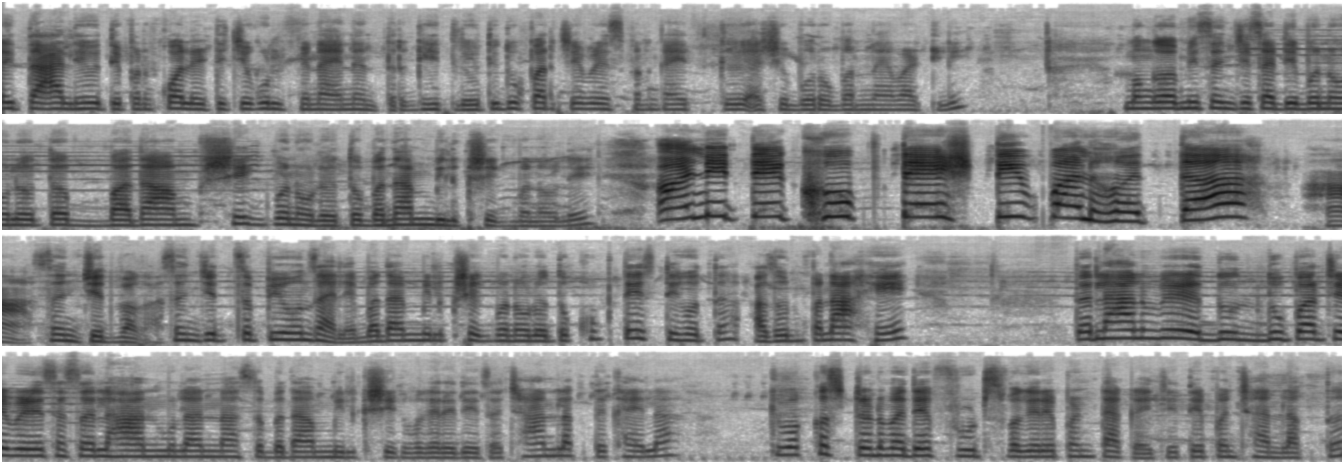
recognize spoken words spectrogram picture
इथं आली होती पण क्वालिटीची कुल्फी नाही नंतर घेतली होती. दुपारच्या वेळेस पण काही इतकी अशी बरोबर नाही वाटली. मग मी संचितसाठी बनवलं होतं बदाम शेक बनवलं होतं बदाम मिल्क शेक बनवले. आणि ते खूप टेस्टी पण होतं. हां संचित बघा संचितचं पिऊन झाले बदाम मिल्क शेक बनवलं होतं खूप टेस्टी होतं. अजून पण आहे. तर लहान वेळ दु दुपारच्या वेळेस असं लहान मुलांना असं बदाम मिल्क शेक वगैरे द्यायचं. छान लागतं खायला. किंवा कस्टर्डमध्ये फ्रूट्स वगैरे पण टाकायचे ते पण छान लागतं.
